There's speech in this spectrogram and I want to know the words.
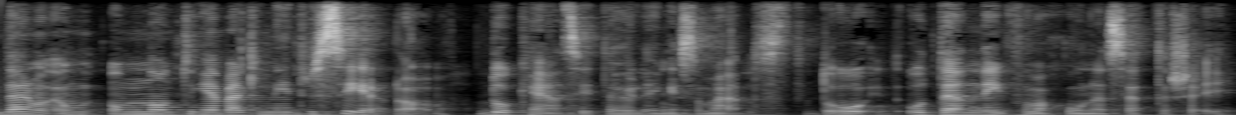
Däremot, om, om någonting jag verkligen är intresserad av, då kan jag sitta hur länge som helst. Då, och den informationen sätter sig.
